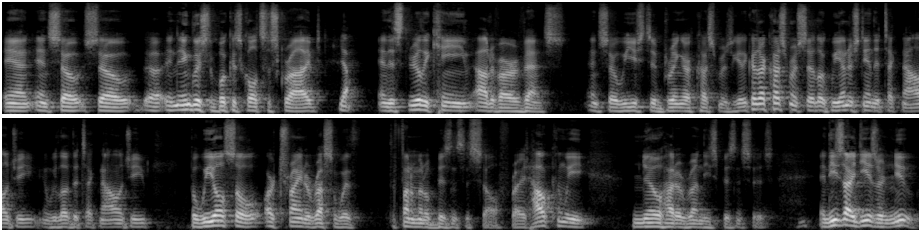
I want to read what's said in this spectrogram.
And and so so uh, in English the book is called Subscribed. Yeah. And this really came out of our events. And so we used to bring our customers together because our customers said, look, we understand the technology and we love the technology, but we also are trying to wrestle with the fundamental business itself, right? How can we know how to run these businesses. And these ideas are new.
